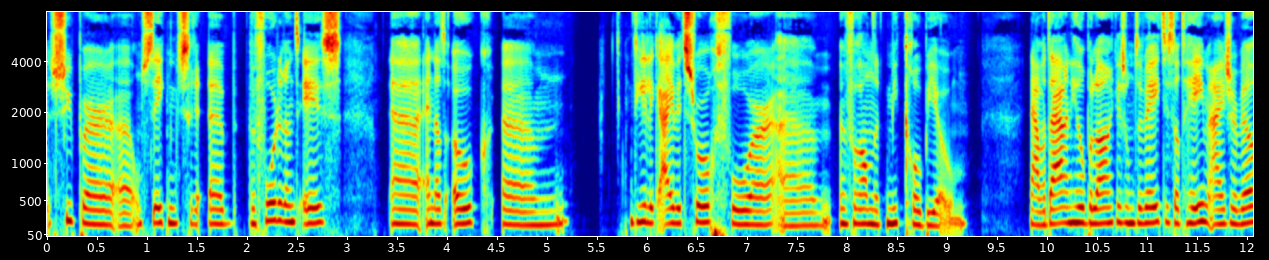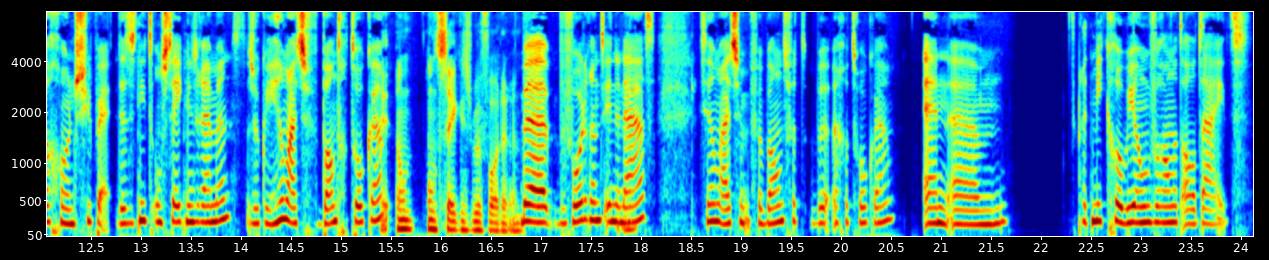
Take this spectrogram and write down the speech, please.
super ontstekingsbevorderend is. En dat ook ehm, dierlijk eiwit zorgt voor ehm, een veranderd microbioom. Nou, wat daarin heel belangrijk is om te weten, is dat heemijzer wel gewoon super. Dat is niet ontstekingsremmend. Dat is ook helemaal uit zijn verband getrokken. On- ontstekingsbevorderend. Be- bevorderend, inderdaad. Het is helemaal uit zijn verband getrokken. En ehm, het microbioom verandert altijd.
